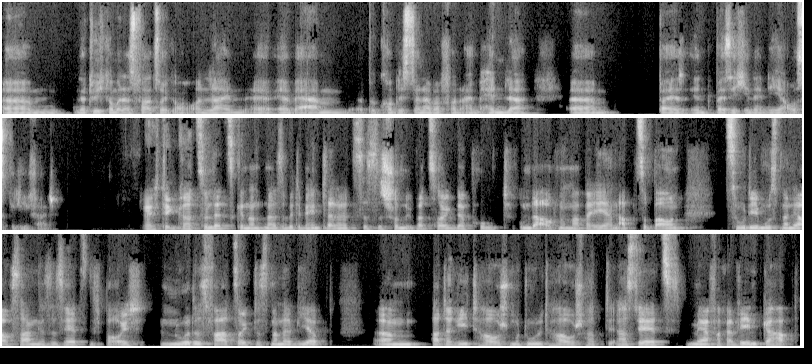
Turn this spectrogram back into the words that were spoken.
Ähm, natürlich kann man das Fahrzeug auch online äh, erwerben, bekommt es dann aber von einem Händler ähm, bei, in, bei sich in der Nähe ausgeliefert. Ja, ich denke gerade zuletzt genannten, also mit dem Händlernetz, das ist schon ein überzeugender Punkt, um da auch nochmal Barrieren abzubauen. Zudem muss man ja auch sagen, es ist ja jetzt nicht bei euch nur das Fahrzeug, das man erwirbt. Ähm, Batterietausch, Modultausch hat, hast du ja jetzt mehrfach erwähnt gehabt.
